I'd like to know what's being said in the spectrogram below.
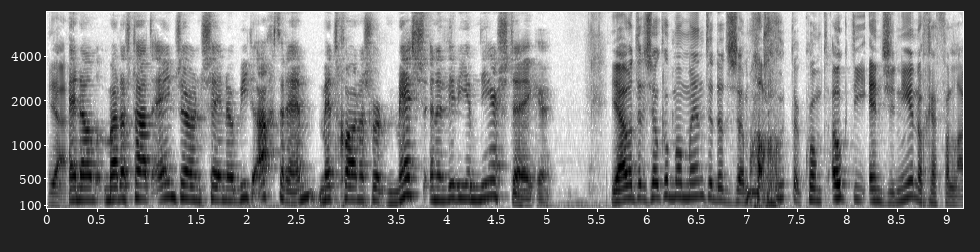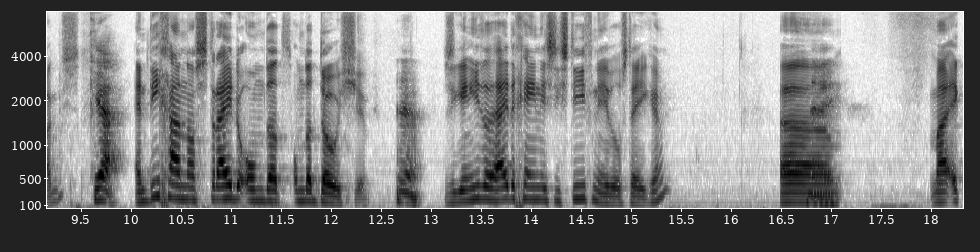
Ja. En dan, maar er staat één zo'n Cenobiet achter hem met gewoon een soort mes en dan wil hij hem neersteken. ja, want er is ook een moment, en dat is helemaal goed, dan komt ook die engineer nog even langs. Ja. En die gaan dan strijden om dat, om dat doosje. ja. Dus ik denk niet dat hij degene is die Steve neer wil steken. Ehm, Nee. Maar, ik,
